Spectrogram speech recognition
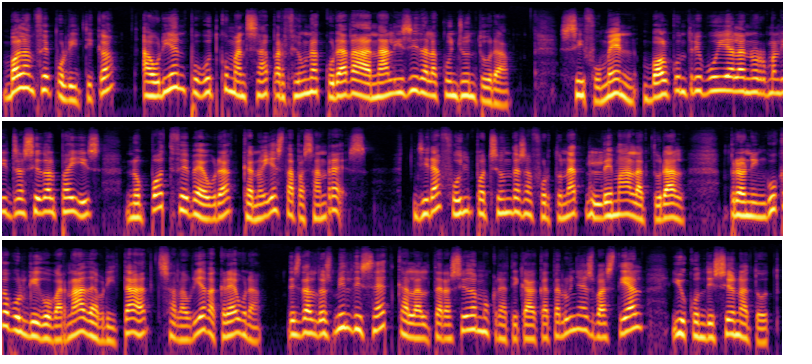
volen fer política, haurien pogut començar per fer una curada anàlisi de la conjuntura. Si Foment vol contribuir a la normalització del país, no pot fer veure que no hi està passant res. Girar full pot ser un desafortunat lema electoral, però ningú que vulgui governar de veritat se l'hauria de creure. Des del 2017 que l'alteració democràtica a Catalunya és bestial i ho condiciona tot.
